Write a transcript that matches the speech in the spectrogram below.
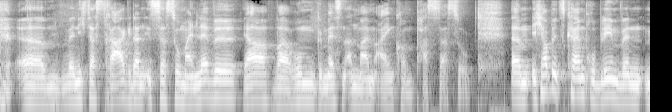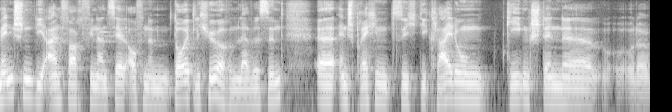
ähm, wenn ich das trage, dann ist das so mein Level, ja, warum gemessen an meinem Einkommen passt das so. Ähm, ich habe jetzt kein Problem, wenn Menschen, die einfach finanziell auf einem deutlich höheren Level sind, äh, entsprechend sich die Kleidung Gegenstände oder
